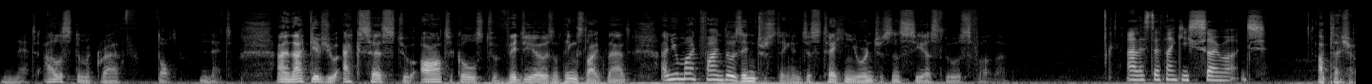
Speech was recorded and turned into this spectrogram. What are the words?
net. Alister McGrath dot net. And that gives you access to articles, to videos, and things like that. And you might find those interesting and just taking your interest in C.S. Lewis further. Alister, thank you so much. A pleasure.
